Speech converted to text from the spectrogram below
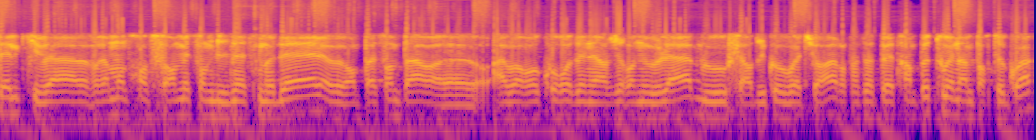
celle qui va vraiment transformer son business model en passant par euh, avoir recours aux énergies renouvelables ou faire du covoiturage. Enfin, ça peut être un peu tout et n'importe quoi.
